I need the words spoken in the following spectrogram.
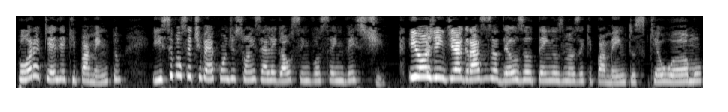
por aquele equipamento. E se você tiver condições, é legal sim você investir. E hoje em dia, graças a Deus, eu tenho os meus equipamentos que eu amo.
